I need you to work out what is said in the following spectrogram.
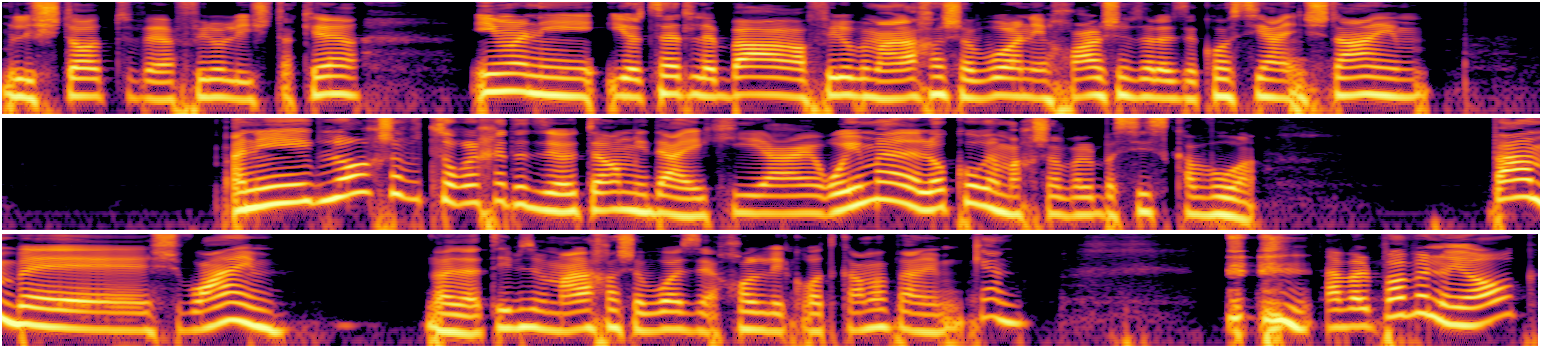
לשתות ואפילו להשתכר. אם אני יוצאת לבר, אפילו במהלך השבוע, אני יכולה לשבת על איזה כוס יין שתיים. אני לא עכשיו צורכת את זה יותר מדי, כי האירועים האלה לא קורים עכשיו על בסיס קבוע. פעם בשבועיים, לא יודעת, אם זה במהלך השבוע זה יכול לקרות כמה פעמים, כן. אבל פה בניו יורק,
